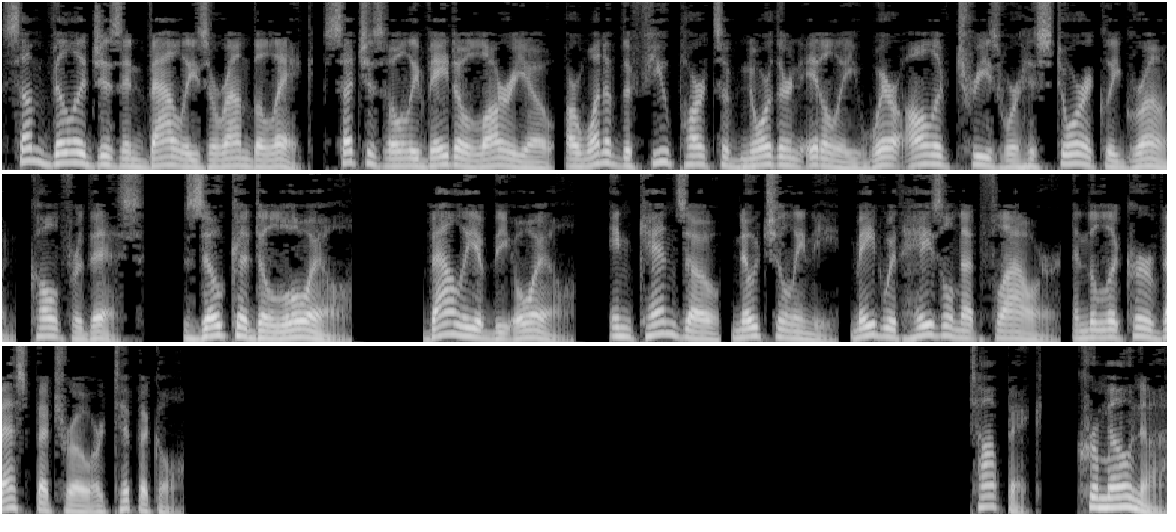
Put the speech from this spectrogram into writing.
Some villages and valleys around the lake, such as Oliveto Lario, are one of the few parts of northern Italy where olive trees were historically grown, called for this Zocca dell'Oil, Valley of the Oil. In Canzo, nocciolini, made with hazelnut flour, and the liqueur Vespetro are typical. Cremona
